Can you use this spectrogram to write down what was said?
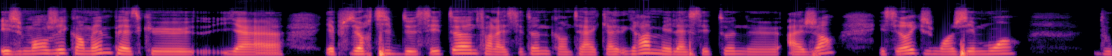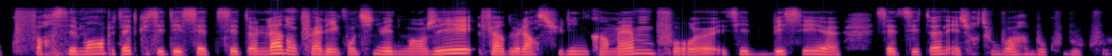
et je mangeais quand même parce que il y a, y a plusieurs types de cétone. Enfin la cétone quand tu es à 4 grammes, mais la cétone à jeun. Et c'est vrai que je mangeais moins. Donc forcément, peut-être que c'était cette cétone-là, donc il fallait continuer de manger, faire de l'insuline quand même pour essayer de baisser cette cétone et surtout boire beaucoup, beaucoup.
